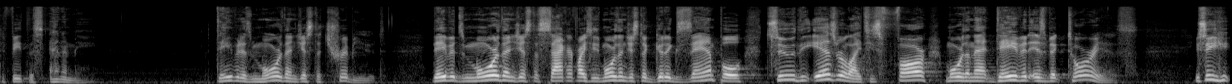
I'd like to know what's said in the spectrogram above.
defeat this enemy. David is more than just a tribute. David's more than just a sacrifice. He's more than just a good example to the Israelites. He's far more than that. David is victorious. You see,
